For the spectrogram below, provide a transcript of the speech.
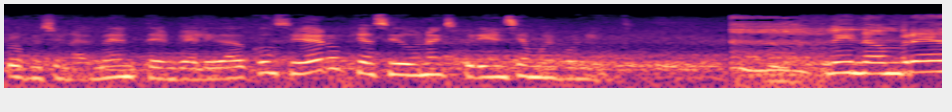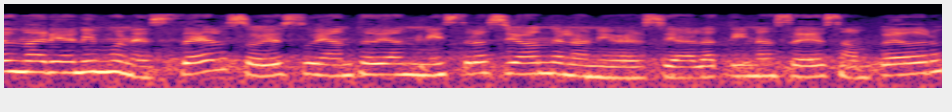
profesionalmente. En realidad considero que ha sido una experiencia muy bonita. Mi nombre es Mariani Monestel, soy estudiante de Administración de la Universidad Latina C de San Pedro.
